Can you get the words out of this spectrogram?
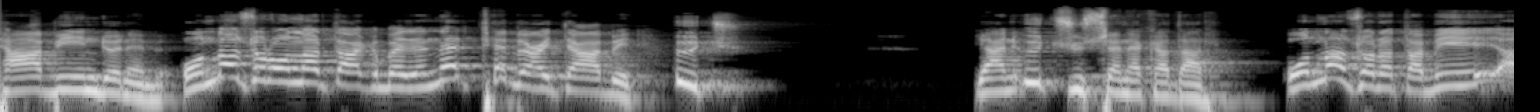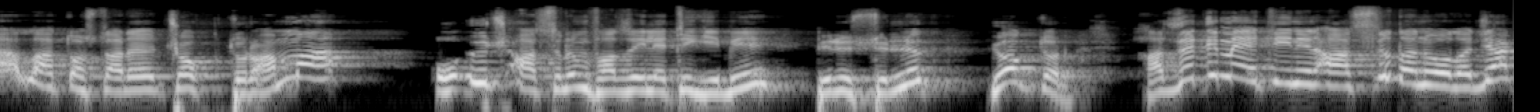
tabi'in dönemi. Ondan sonra onlar takip edenler tebe'i tabi'in. Üç. Yani 300 sene kadar. Ondan sonra tabii Allah dostları çoktur ama o üç asrın fazileti gibi bir üstünlük yoktur. Hazreti Mehdi'nin asrı da ne olacak?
